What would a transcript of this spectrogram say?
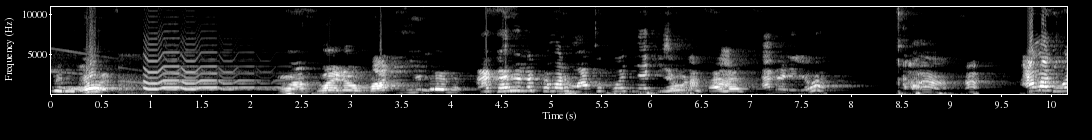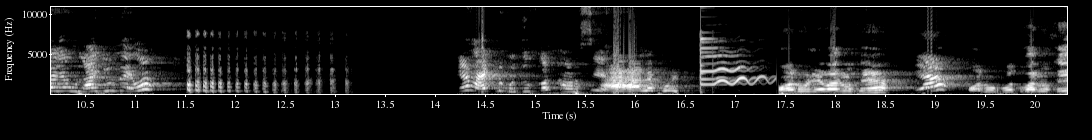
તો, હું આમ જોઈ રહ્યો માથું નીકળે ને. આ ઘરે ને તમારું માથું કોઈ જ નાખી એવું. હાલ, હાલ. આગળ હા. આમાં જ હોય એવું લાગ્યું છે હો. એમ આટલું બધું કથણ છે. હા હા લે કોઈ કોનું લેવાનું છે? હે? કોનું ગોતવાનું છે?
